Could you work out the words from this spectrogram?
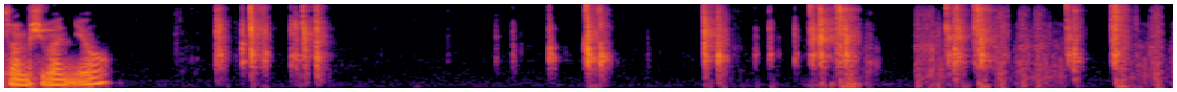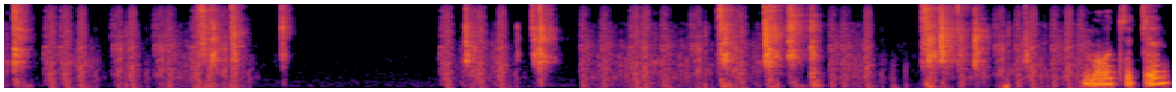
잠시만요. 뭐 어쨌든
